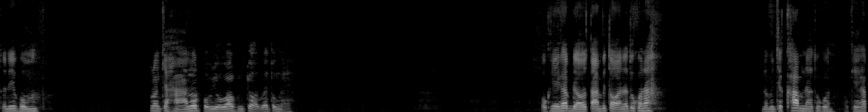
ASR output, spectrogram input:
ตอนนี้ผมกำลังจะหารถผมอยู่ว่าผมจอดไว้ตรงไหน โอเคครับ เดี๋ยวตามไปต่อนะทุกคนนะ เดี๋ยวมันจะค่ำนะทุกคน โอเคครับ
